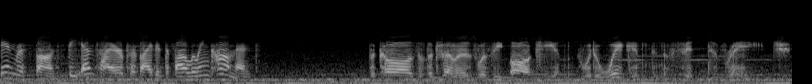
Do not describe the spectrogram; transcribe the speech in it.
In response, the Empire provided the following comment. The cause of the tremors was the Archaean, who had awakened in a fit of rage.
